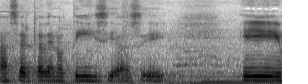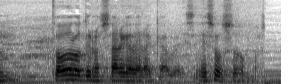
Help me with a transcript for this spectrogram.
acerca de noticias y, y todo lo que nos salga de la cabeza. Eso somos.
